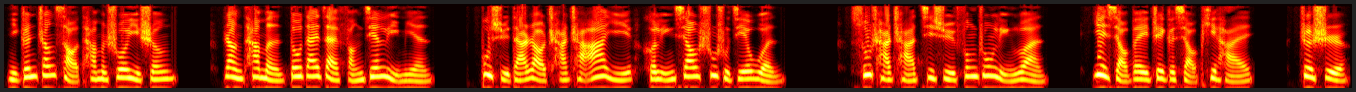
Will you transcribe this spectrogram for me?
你跟张嫂他们说一声，让他们都待在房间里面，不许打扰茶茶阿姨和凌霄叔叔接吻。苏茶茶继续风中凌乱，叶小贝这个小屁孩，这是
